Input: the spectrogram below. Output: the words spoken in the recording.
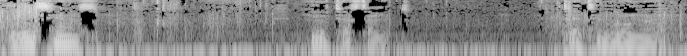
Colossians, New Testament, 1309.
